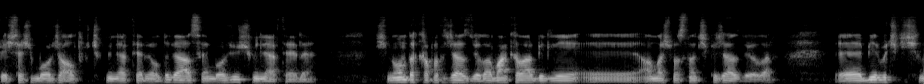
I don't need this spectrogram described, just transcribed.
Beşiktaş'ın borcu 6,5 milyar TL oldu. Galatasaray'ın borcu 3 milyar TL. Şimdi onu da kapatacağız diyorlar. Bankalar Birliği e, anlaşmasına çıkacağız diyorlar. E, bir buçuk iki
